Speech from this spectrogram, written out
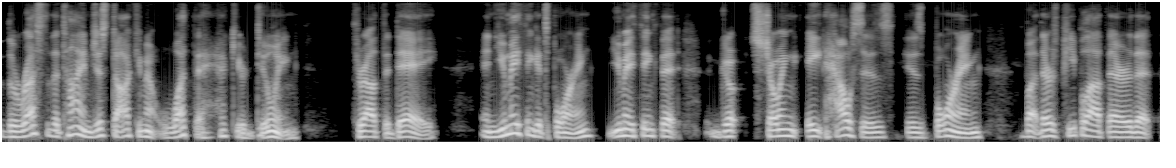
the rest of the time, just document what the heck you're doing throughout the day. And you may think it's boring. You may think that go, showing eight houses is boring, but there's people out there that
